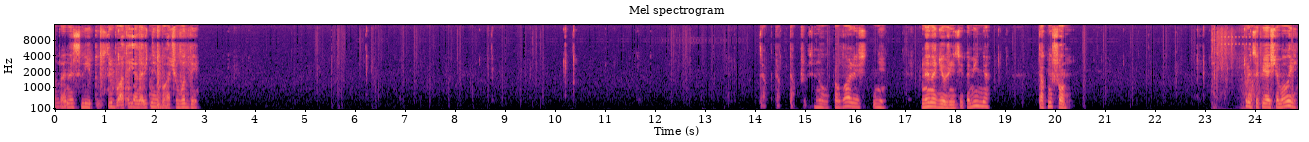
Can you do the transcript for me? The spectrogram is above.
Але не слід тут стрибати, я навіть не бачу води. Так, так, так, щось знову провалююсь. Ні. Ненадіжні ці каміння. Так, ну що? В принципі, я ще малий.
